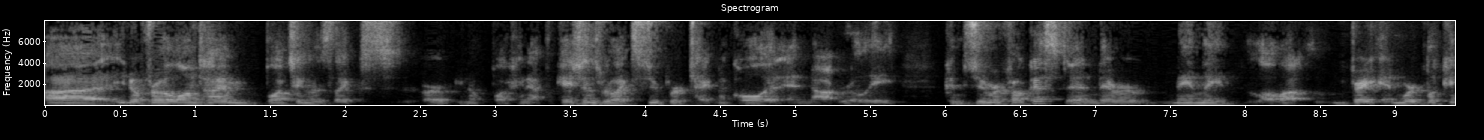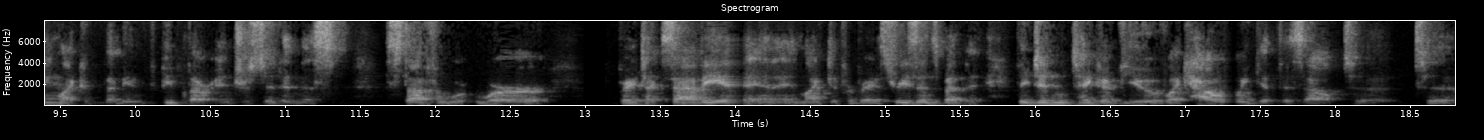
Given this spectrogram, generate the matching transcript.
uh, you know, for a long time, blockchain was like, or you know, blockchain applications were like super technical and, not really consumer focused, and they were mainly a lot very inward looking. Like, I mean, people that were interested in this stuff were, were very tech savvy and, and, liked it for various reasons, but they didn't take a view of like how we get this out to to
